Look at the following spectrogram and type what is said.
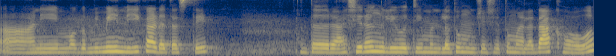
आणि मग मी मेहंदीही काढत असते. तर अशी रंगली होती म्हटलं तुमच्याशी तुम्हाला दाखवावं.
